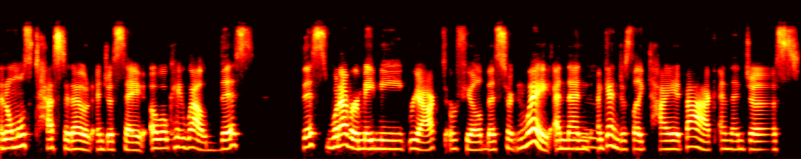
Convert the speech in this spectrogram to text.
and Mhm. almost test it out and just say oh okay wow this this whatever made me react or feel this certain way and then Mhm. again just like tie it back and then just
